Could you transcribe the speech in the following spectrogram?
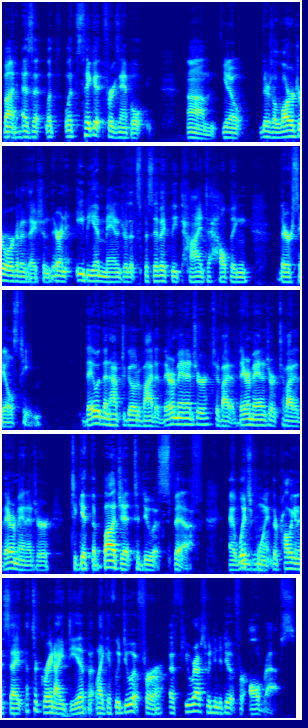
but mm-hmm. as a let's let's take it for example, um, you know, there's a larger organization, they're an ABM manager that's specifically tied to helping their sales team. They would then have to go to Vita their manager, to Vita their manager, to Vita their manager to get the budget to do a spiff. At which mm-hmm. point they're probably going to say, that's a great idea, but like if we do it for a few reps, we need to do it for all reps.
